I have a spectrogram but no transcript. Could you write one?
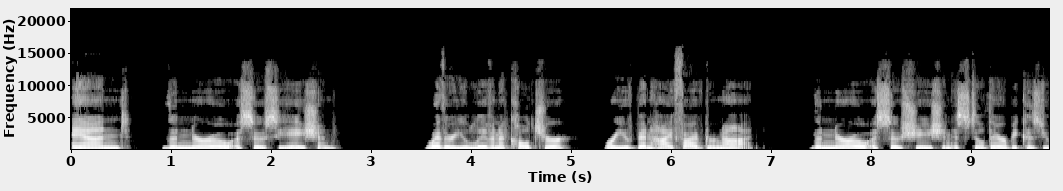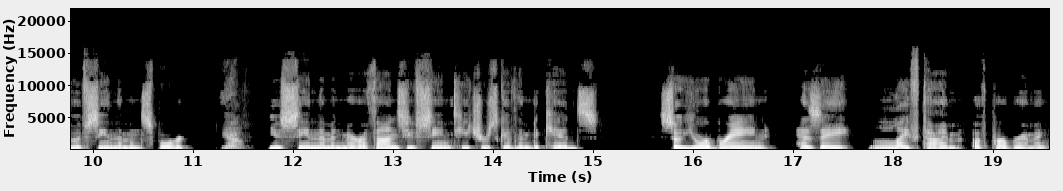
And the neuro association, whether you live in a culture where you've been high fived or not, the neuro association is still there because you have seen them in sport. Yeah. You've seen them in marathons. You've seen teachers give them to kids. So your brain has a lifetime of programming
